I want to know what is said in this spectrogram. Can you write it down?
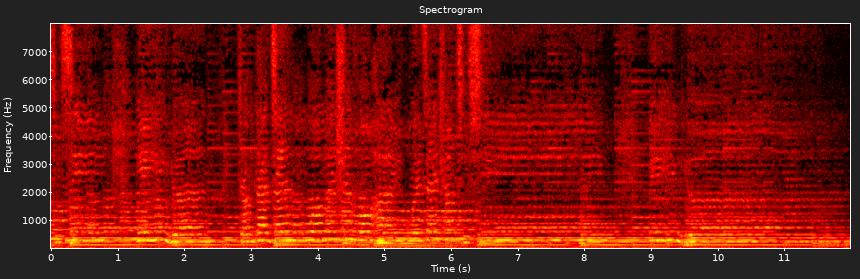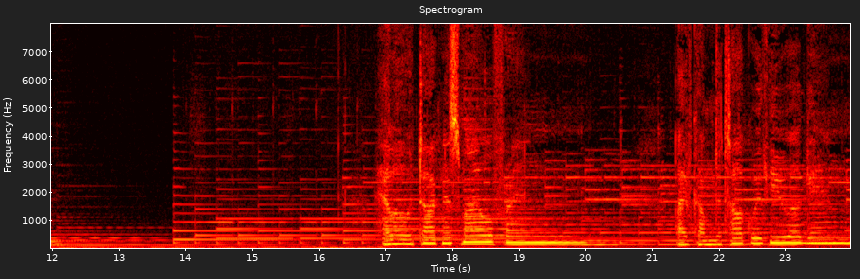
起心？永远长大间，我们是否还会再唱起心？永远。Hello, darkness, my old friend. I've come to talk with you again.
